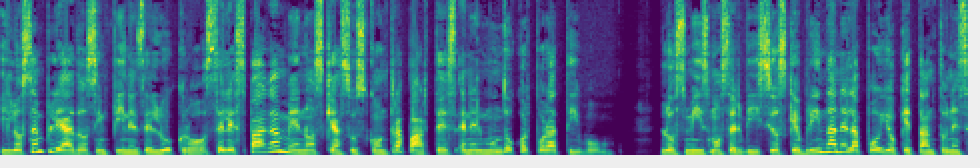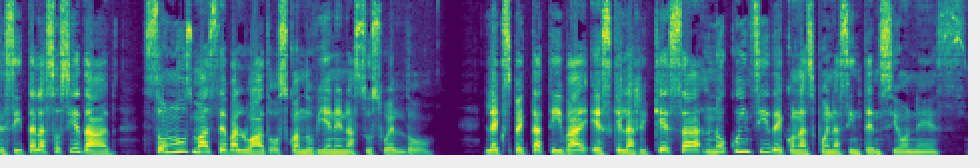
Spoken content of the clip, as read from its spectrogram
y los empleados sin fines de lucro se les paga menos que a sus contrapartes en el mundo corporativo. Los mismos servicios que brindan el apoyo que tanto necesita la sociedad son los más devaluados cuando vienen a su sueldo. La expectativa es que la riqueza no coincide con las buenas intenciones.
